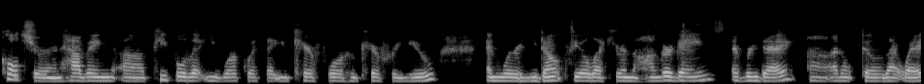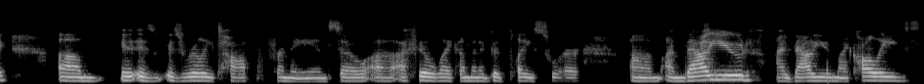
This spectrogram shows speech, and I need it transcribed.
culture and having uh, people that you work with that you care for who care for you and where you don't feel like you're in the hunger games every day uh, i don't feel that way um, is, is really top for me. And so uh, i feel like i'm in a good place where um, i'm valued i value my colleagues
